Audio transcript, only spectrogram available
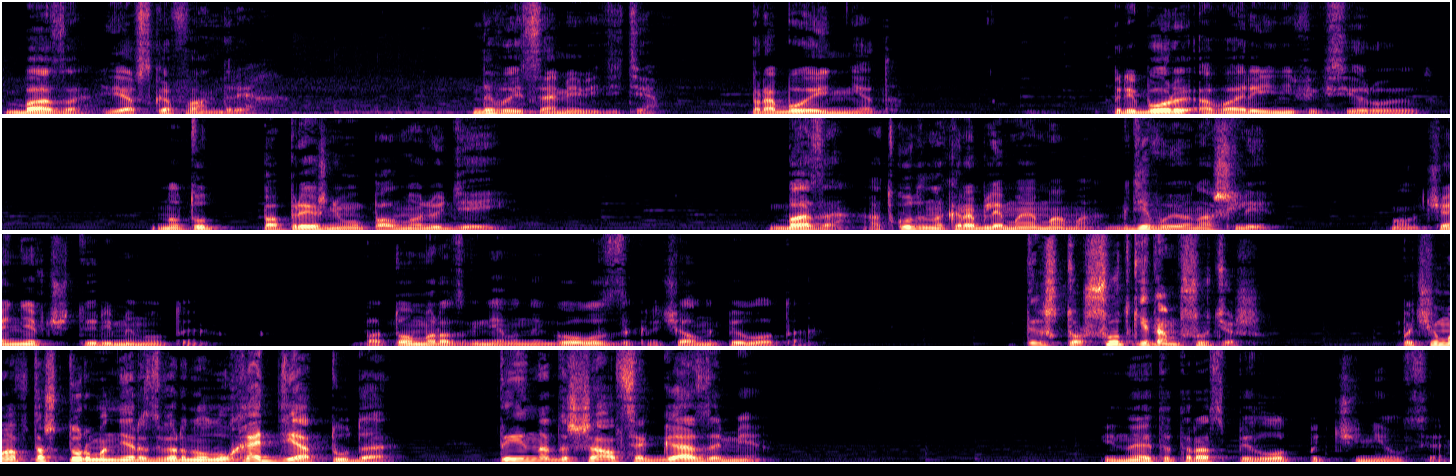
«База, я в скафандре». «Да вы и сами видите. Пробоя нет. Приборы аварии не фиксируют. Но тут по-прежнему полно людей. «База, откуда на корабле моя мама? Где вы ее нашли?» Молчание в четыре минуты. Потом разгневанный голос закричал на пилота. Ты что, шутки там шутишь? Почему автоштурман не развернул? Уходи оттуда! Ты надышался газами!» И на этот раз пилот подчинился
